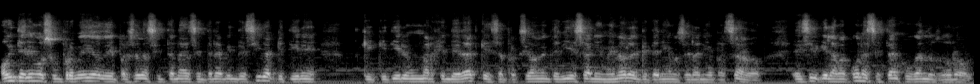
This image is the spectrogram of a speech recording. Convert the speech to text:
Hoy tenemos un promedio de personas internadas en terapia intensiva que tiene, que, tiene un margen de edad que es aproximadamente 10 años menor al que teníamos el año pasado. Es decir, que las vacunas están jugando su rol.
